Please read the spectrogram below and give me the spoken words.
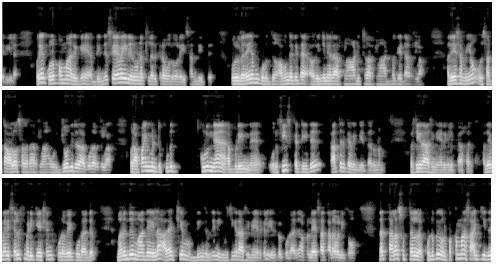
தெரியல. ஒரே குழப்பமா இருக்கே அப்படின்னு சேவை நிறுவனத்தில் இருக்கிற ஒருவரை சந்தித்து ஒரு விரயம் கொடுத்து அவங்க கிட்ட ஒரு இன்ஜினியராக இருக்கலாம் ஆடிட்டராக இருக்கலாம் அட்வொகேட்டாக இருக்கலாம். அதே சமயம் ஒரு சட்ட ஆலோசகராக இருக்கலாம் ஒரு ஜோதிடராக கூட இருக்கலாம். ஒரு அப்பாயின்மெண்ட் கொடு கொடுங்க அப்படின்னு ஒரு ஃபீஸ் கட்டிட்டு காத்திருக்க வேண்டிய தருணம். ரிஷிகராசி நேர்களுக்காக இருக்கும். அதே மாதிரி செல்ஃப் மெடிக்கேஷன் கூடவே கூடாது. மருந்து மாத்திரையில அலட்சியம் அப்படிங்கிறது இன்னைக்கு ரிச்சிகராசி நேயர்கள் இருக்கக்கூடாது. அப்புறம் லேசா தலைவலிக்கும். இந்த தலை சுத்தல் கொண்டு போய் ஒரு பக்கமா சாக்கிது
